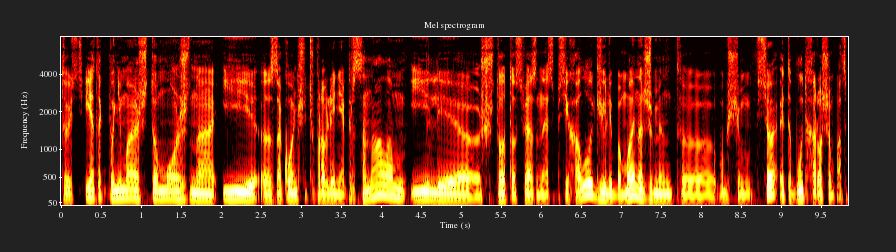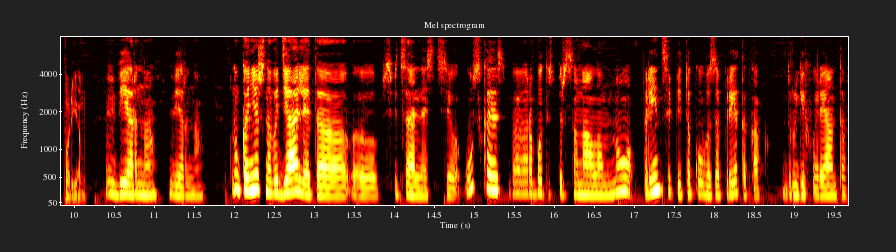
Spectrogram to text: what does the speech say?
То есть я так понимаю, что можно и э, закончить управление персоналом, или что-то связанное с психологией, либо менеджмент. Э, в общем, все это будет хорошим подспорьем. Верно, верно. Ну, конечно, в идеале это э, специальность узкая, э, работа с персоналом, но, в принципе, такого запрета, как других вариантов,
